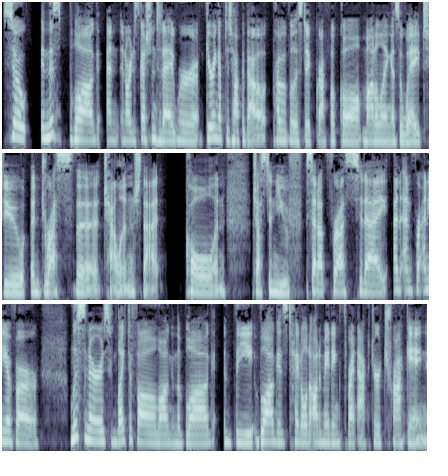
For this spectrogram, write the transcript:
So, in this blog and in our discussion today, we're gearing up to talk about probabilistic graphical modeling as a way to address the challenge that Cole and Justin you've set up for us today. And and for any of our listeners who'd like to follow along in the blog, the blog is titled Automating Threat Actor Tracking,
